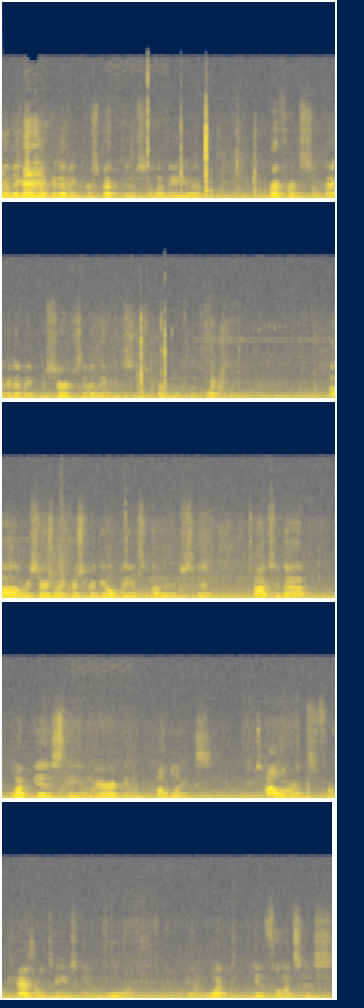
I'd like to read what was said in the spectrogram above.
lending an academic perspective, so let me uh, reference some academic research that I think is is pertinent to the question. Uh, Research by Christopher Gelpi and some others that talks about what is the American public's tolerance for casualties in war, and what influences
